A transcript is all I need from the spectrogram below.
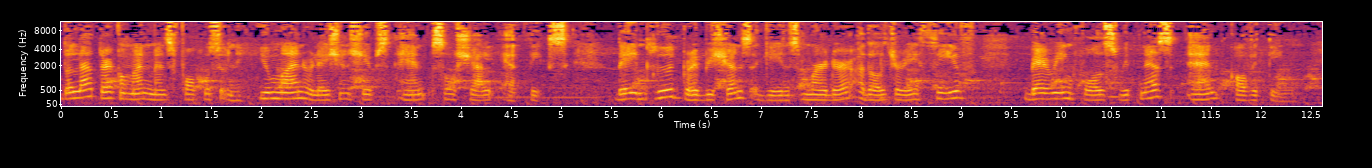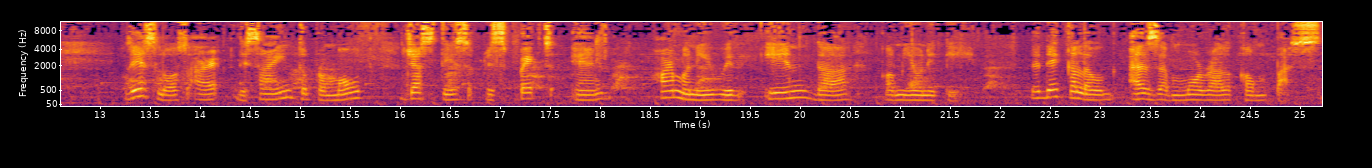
The latter commandments focus on human relationships and social ethics. They include prohibitions against murder, adultery, thief, bearing false witness, and coveting. These laws are designed to promote justice, respect, and harmony within the community. The Decalogue as a moral compass.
